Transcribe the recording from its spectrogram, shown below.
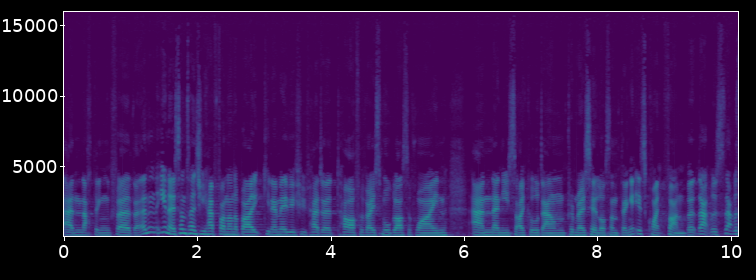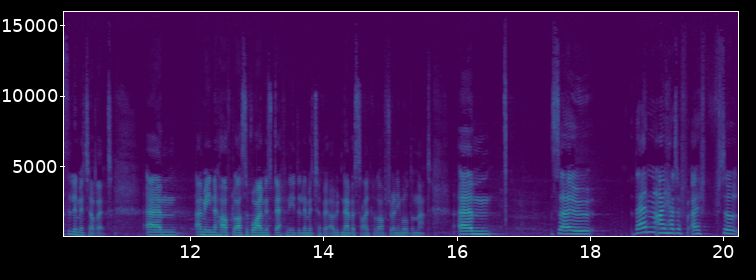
and nothing further. And, you know, sometimes you have fun on a bike. You know, maybe if you've had a half a very small glass of wine and then you cycle down Primrose Hill or something, it is quite fun. But that was, that was the limit of it. Um, I mean, a half glass of wine was definitely the limit of it. I would never cycle after any more than that. Um, so then I had a, so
